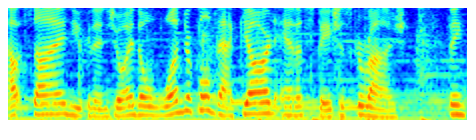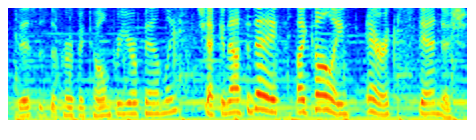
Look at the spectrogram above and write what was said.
Outside, you can enjoy the wonderful backyard and a spacious garage. Think this is the perfect home for your family? Check it out today by calling Eric Standish.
